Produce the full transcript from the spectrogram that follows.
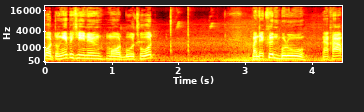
กดตรงนี้ไปทีหนึ่งโหมดบลูทูธมันจะขึ้นบลูนะครับ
